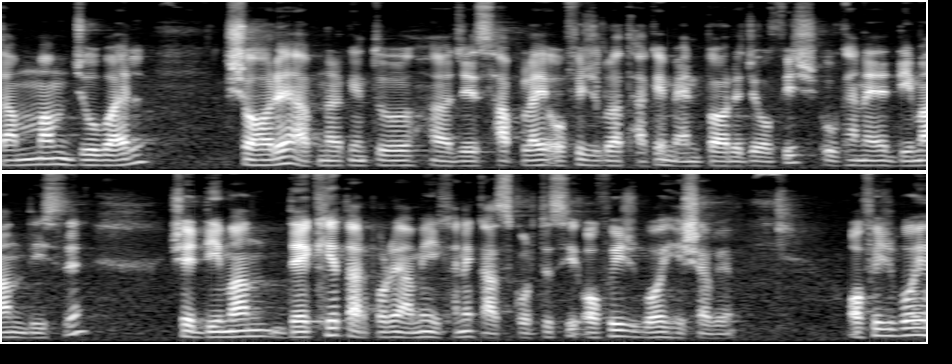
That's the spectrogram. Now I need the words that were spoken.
দাম্মাম জুবাইল শহরে আপনার কিন্তু যে সাপ্লাই অফিসগুলো থাকে ম্যান পাওয়ারের যে অফিস ওখানে ডিমান্ড দিছে। সেই ডিমান্ড দেখে তারপরে আমি এখানে কাজ করতেছি অফিস বয় হিসাবে। অফিস বয়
